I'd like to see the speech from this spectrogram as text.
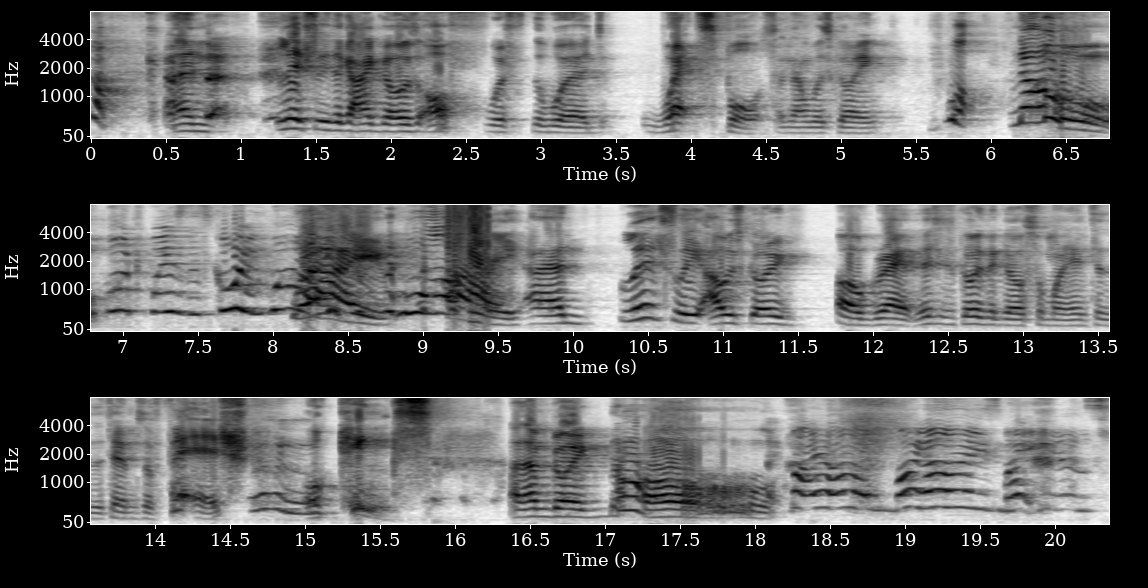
And literally, the guy goes off with the word wet sports, and I was going, "What? No! What? Where is this going? Why? Why? Why?" And literally, I was going, "Oh, great! This is going to go somewhere into the terms of fetish Mhm. or kinks," and I'm going, "No!" Like, my eyes, my eyes, my ears.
